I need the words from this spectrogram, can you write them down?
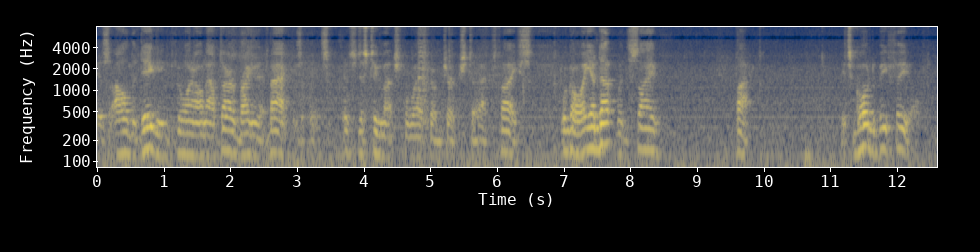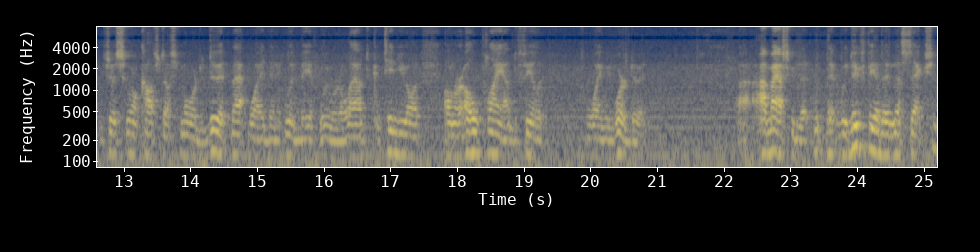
is all the digging going on out there, bringing it back, it's, it's just too much for Wells Grove Church to have to face. We're going to end up with the same thing. It's going to be filled. It's just going to cost us more to do it that way than it would be if we were allowed to continue on, on our old plan to fill it the way we were doing it. Uh, I'm asking that, that we do fill in this section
